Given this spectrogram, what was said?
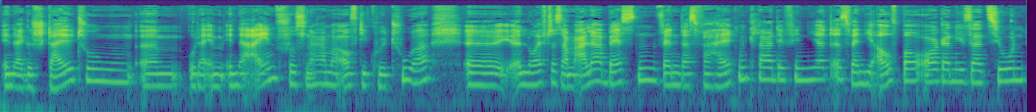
in der Gestaltung ähm, oder im, in der Einflussnahme auf die Kultur äh, läuft es am allerbesten, wenn das Verhalten klar definiert ist, wenn die Aufbauorganisation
